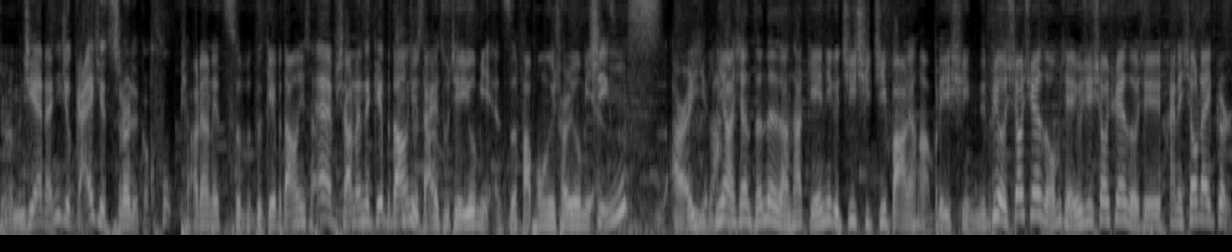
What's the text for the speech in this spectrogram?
就那么简单，你就该去吃点这个苦。漂亮的吃不都给不到你噻，哎，漂亮的给不到你就带出去有面子，发朋友圈有面子。仅此而已啦你。要想真正让他给你个几七几八的哈，不得行。你比如小鲜肉，我们现在有些小鲜肉些喊的小奶狗儿，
